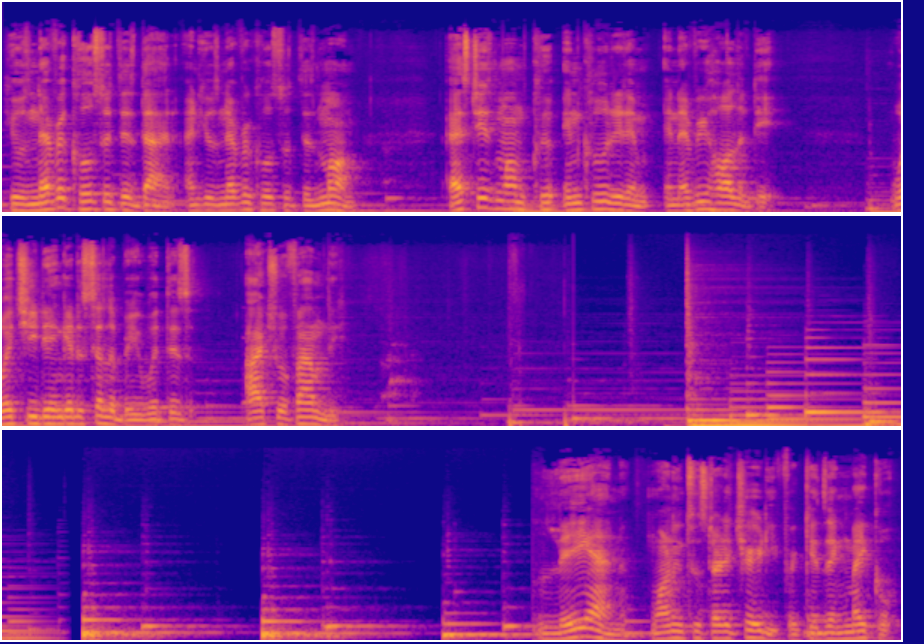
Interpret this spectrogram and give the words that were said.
He was never close with his dad, and he was never close with his mom. SJ's mom cl- included him in every holiday, which he didn't get to celebrate with his actual family. Leigh Anne wanted to start a charity for kids like Michael.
